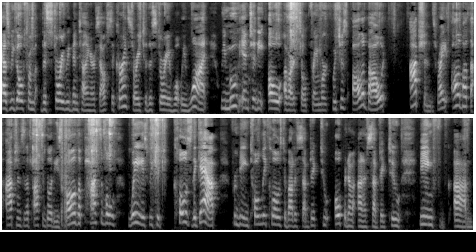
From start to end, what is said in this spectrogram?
as we go from the story we've been telling ourselves, the current story, to the story of what we want, we move into the O of our SOAP framework, which is all about options, right? All about the options and the possibilities, all the possible ways we could close the gap from being totally closed about a subject to open on a subject to being um,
